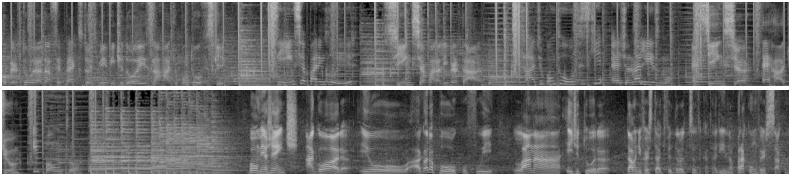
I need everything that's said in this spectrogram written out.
Cobertura da CPEX 2022 na Rádio.UFSC. Ciência para incluir. Ciência para libertar. Rádio.UFSC é jornalismo. É ciência, é rádio. E ponto. Bom, minha gente, agora eu agora há pouco fui lá na editora da Universidade Federal de Santa Catarina para conversar com,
